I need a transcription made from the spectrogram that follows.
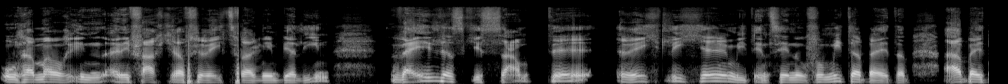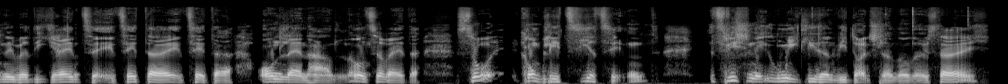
und haben auch in eine Fachkraft für Rechtsfragen in Berlin, weil das gesamte rechtliche mit Entsendung von Mitarbeitern, Arbeiten über die Grenze etc. etc. Onlinehandel und so weiter so kompliziert sind zwischen EU-Mitgliedern wie Deutschland und Österreich,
